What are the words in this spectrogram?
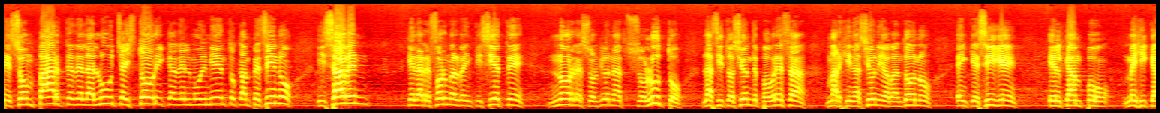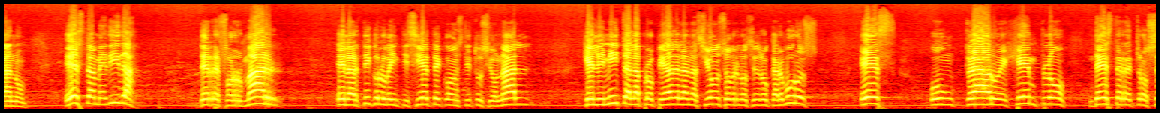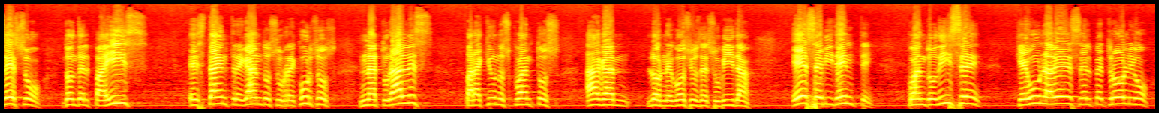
que son parte de la lucha histórica del movimiento campesino y saben que la reforma del 27 no resolvió en absoluto la situación de pobreza, marginación y abandono en que sigue el campo mexicano. Esta medida de reformar el artículo 27 constitucional que limita la propiedad de la nación sobre los hidrocarburos es un claro ejemplo de este retroceso donde el país está entregando sus recursos naturales para que unos cuantos hagan los negocios de su vida. Es evidente cuando dice que una vez el petróleo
